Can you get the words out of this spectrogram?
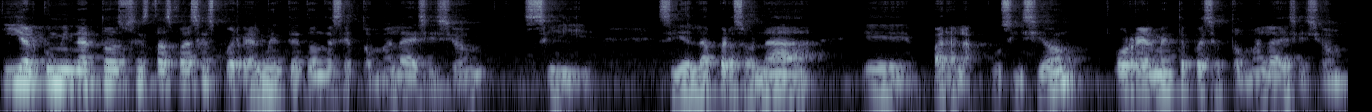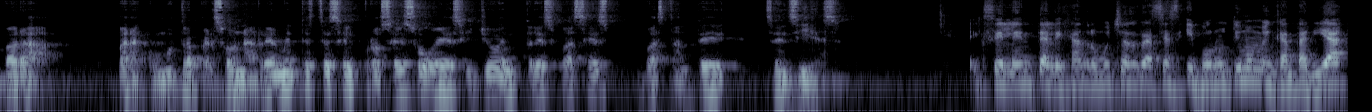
Y al culminar todas estas fases, pues realmente es donde se toma la decisión si, si es la persona eh, para la posición o realmente pues se toma la decisión para, para con otra persona. Realmente este es el proceso, voy a decir yo, en tres fases bastante sencillas. Excelente, Alejandro, muchas gracias. Y por último, me encantaría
